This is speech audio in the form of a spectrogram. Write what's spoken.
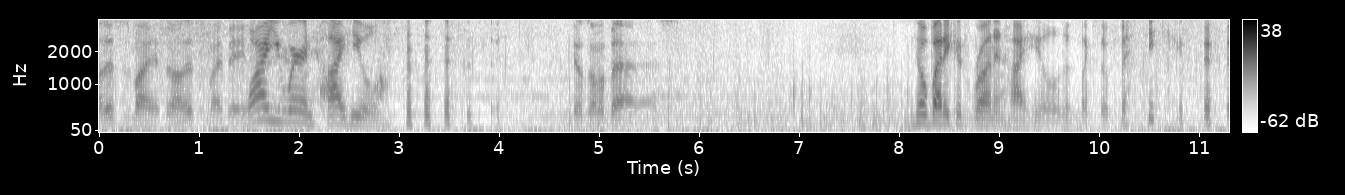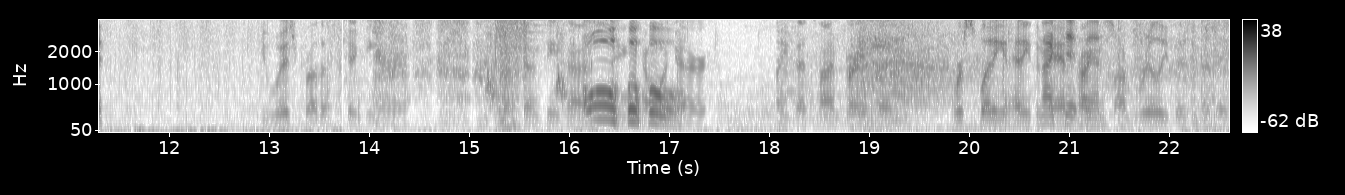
Oh, this is my no. This is my baby. Why are you wearing high heels? Because I'm a badass. Nobody could run in high heels. That's like so fake. You wish, brother. Kicking her 17 times. Oh! so you can oh! come look at her. Like that time frame, then we're splitting and heading to Nice band hit, practice. So I'm really busy that day.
